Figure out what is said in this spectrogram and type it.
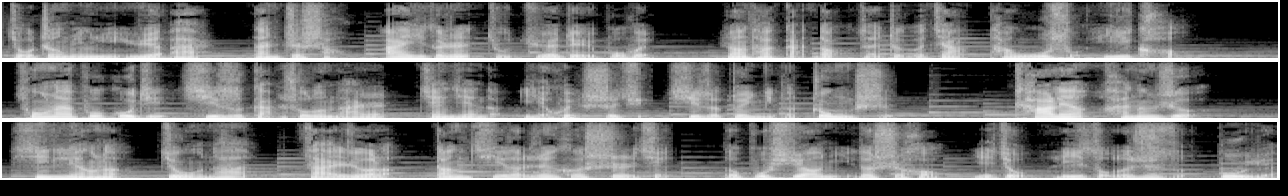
就证明你越爱，但至少爱一个人就绝对不会让他感到在这个家他无所依靠。从来不顾及妻子感受的男人，渐渐的也会失去妻子对你的重视。茶凉还能热，心凉了就难。再热了，当妻的任何事情都不需要你的时候，也就离走的日子不远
